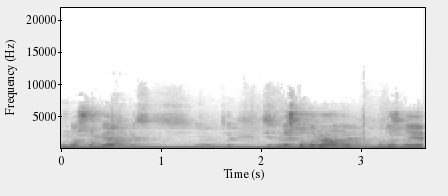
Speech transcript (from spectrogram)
нашу мягкость. Действительно, что мы рады. Мы должны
